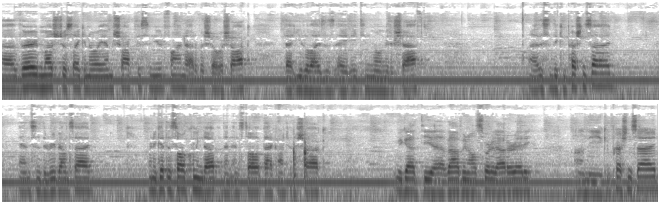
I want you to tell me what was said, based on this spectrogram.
Uh, very much just like an OEM shock piston you would find out of a Showa shock that utilizes a 18 millimeter shaft. Uh, this is the compression side and this is the rebound side. We're gonna get this all cleaned up and then install it back onto the shock. We got the uh, valving all sorted out already on the compression side.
